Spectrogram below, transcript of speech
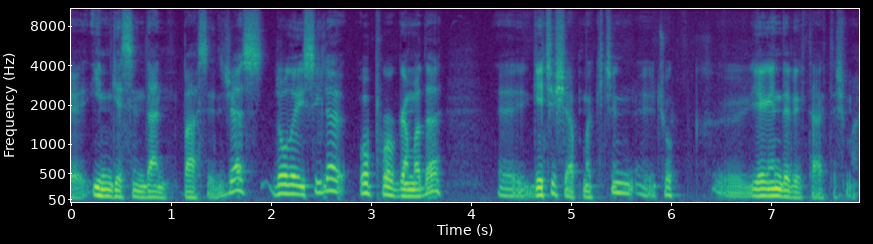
e, imgesinden bahsedeceğiz. Dolayısıyla o programa da e, geçiş yapmak için e, çok e, yerinde bir tartışma.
